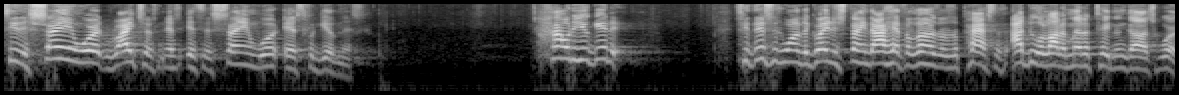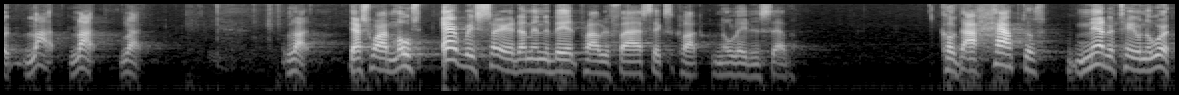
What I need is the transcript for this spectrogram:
See, the same word righteousness is the same word as forgiveness. How do you get it? See, this is one of the greatest things I have to learn as a pastor. I do a lot of meditating in God's word. Lot, lot, lot, lot. That's why most every Saturday I'm in the bed probably five, six o'clock, no later than seven because I have to meditate on the Word.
